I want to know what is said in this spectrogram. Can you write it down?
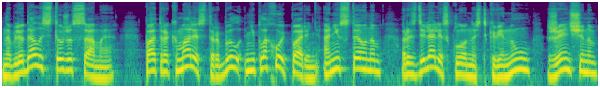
наблюдалось то же самое – Патрик Малистер был неплохой парень. Они с Теоном разделяли склонность к вину, женщинам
